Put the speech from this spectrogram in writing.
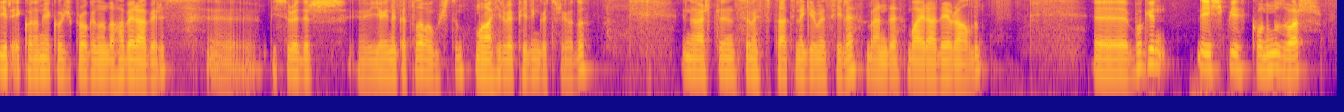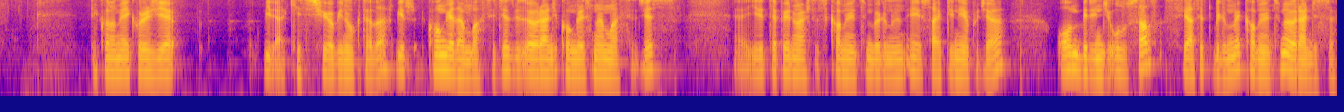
bir ekonomi ekoloji programında daha beraberiz. Ee, bir süredir e, yayına katılamamıştım. Mahir ve Pelin götürüyordu. Üniversitenin semestr tatiline girmesiyle ben de bayrağı devraldım. Ee, bugün değişik bir konumuz var. Ekonomi ekolojiye biraz kesişiyor bir noktada. Bir kongreden bahsedeceğiz. Biz öğrenci kongresinden bahsedeceğiz. Ee, Yeditepe Üniversitesi Kamu Yönetimi Bölümünün ev sahipliğini yapacağı 11. Ulusal Siyaset Bilimi ve Kamu Yönetimi öğrencisi.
